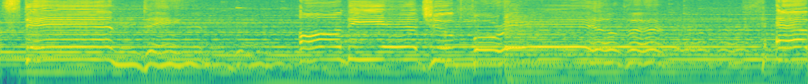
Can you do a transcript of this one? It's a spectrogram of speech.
standing on the edge of forever at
